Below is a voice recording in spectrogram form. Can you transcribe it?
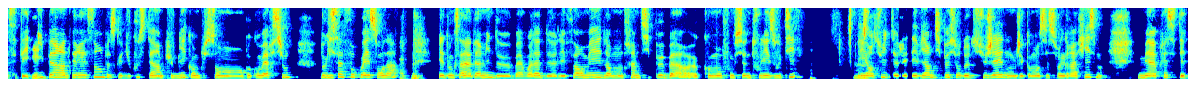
c'était hyper intéressant parce que du coup, c'était un public en plus en reconversion. Donc, ils savent pourquoi ils sont là. Et donc, ça m'a permis de, bah, voilà, de les former, de leur montrer un petit peu bah, comment fonctionnent tous les outils. Et ensuite, j'ai dévié un petit peu sur d'autres sujets. Donc, j'ai commencé sur le graphisme. Mais après, c'était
